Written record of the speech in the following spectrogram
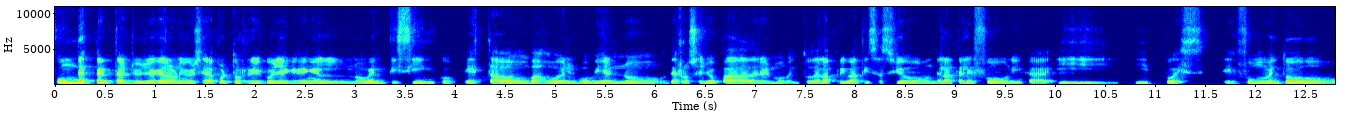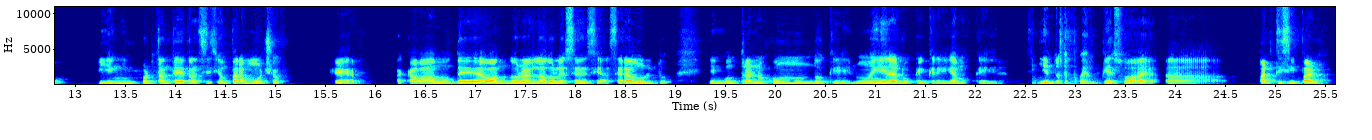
fue un despertar. Yo llegué a la Universidad de Puerto Rico, llegué en el 95, estábamos bajo el gobierno de Rosselló Padre, el momento de la privatización de la telefónica y, pues eh, fue un momento bien importante de transición para muchos que acabamos de abandonar la adolescencia, ser adultos y encontrarnos con un mundo que no era lo que creíamos que era. Y entonces pues empiezo a, a participar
